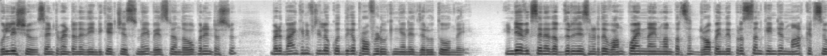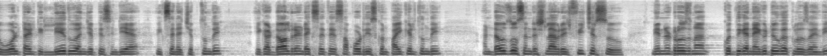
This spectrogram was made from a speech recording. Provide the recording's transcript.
బుల్లిష్ సెంటిమెంట్ అనేది ఇండికేట్ చేస్తున్నాయి based on the open interest but bank నిఫ్టీలో కొద్దిగా ప్రాఫిట్ బుకింగ్ అనేది జరుగుతూ ఉంది. ఇండియా విక్స్ అనేది అబ్జర్వ్ చేసినట్లయితే one point nine one percent drop అయింది. ప్రస్తుతానికి ఇండియన్ మార్కెట్స్ వోల్టాలిటీ లేదు అని చెప్పేసి ఇండియా విక్స్ అనేది చెప్తుంది. ఇక డాలర్ ఇండెక్స్ అయితే సపోర్ట్ తీసుకొని పైకి వెళ్తుంది. And Dow Jones industrial average futures నిన్నటి రోజున కొద్దిగా నెగిటివ్గా క్లోజ్ అయింది.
